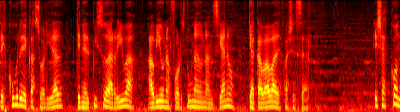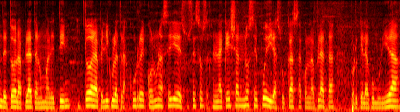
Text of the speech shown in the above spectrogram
descubre de casualidad que en el piso de arriba había una fortuna de un anciano que acababa de fallecer. Ella esconde toda la plata en un maletín y toda la película transcurre con una serie de sucesos en la que ella no se puede ir a su casa con la plata porque la comunidad,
